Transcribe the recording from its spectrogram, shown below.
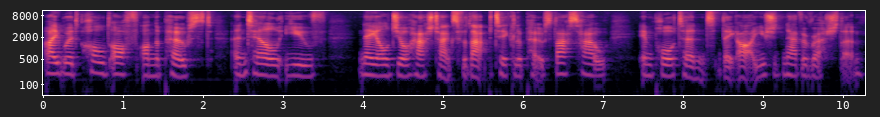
I would hold off on the post until you've nailed your hashtags for that particular post. That's how important they are. You should never rush them.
